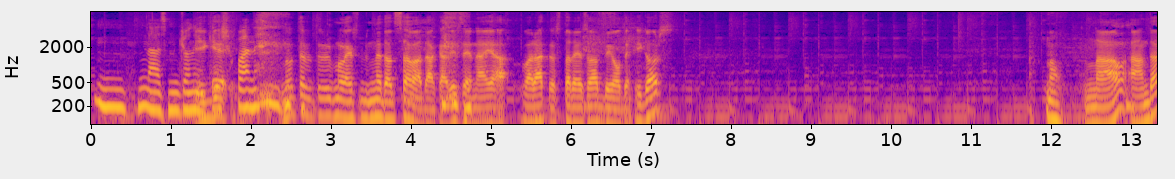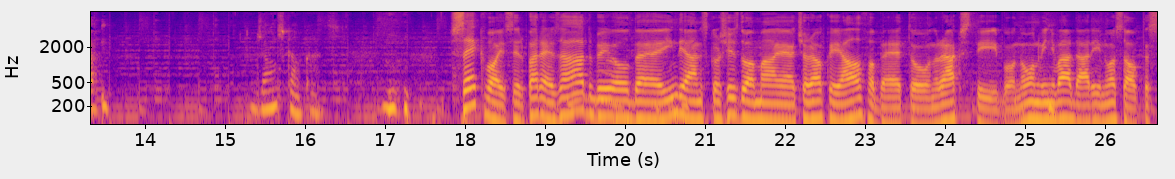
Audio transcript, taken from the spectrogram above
Nē, esmu Džonija Keša fani. Nu, tur, tur, man liekas, nedaudz savādākā virzienā jā, var atrast pareizo atbildi. Igors. Nav. Nav. Anda. Džons kaut kāds. Sekvojas ir pareizā atbilde. Indiānis, kurš izdomāja čarokai alfabētu un rakstību, nu, un viņa vārdā arī nosauktas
